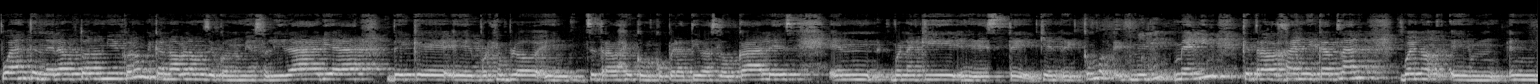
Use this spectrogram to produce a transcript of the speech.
puedan tener autonomía económica. No hablamos de economía solidaria, de que, eh, por ejemplo, se trabaje con cooperativas locales. En, bueno, aquí, este, ¿quién, ¿cómo? Meli, Meli, que trabaja en Ecatlán. Bueno, em, en,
